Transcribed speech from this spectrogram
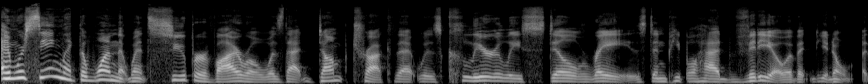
And we're seeing like the one that went super viral was that dump truck that was clearly still raised, and people had video of it, you know, uh,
